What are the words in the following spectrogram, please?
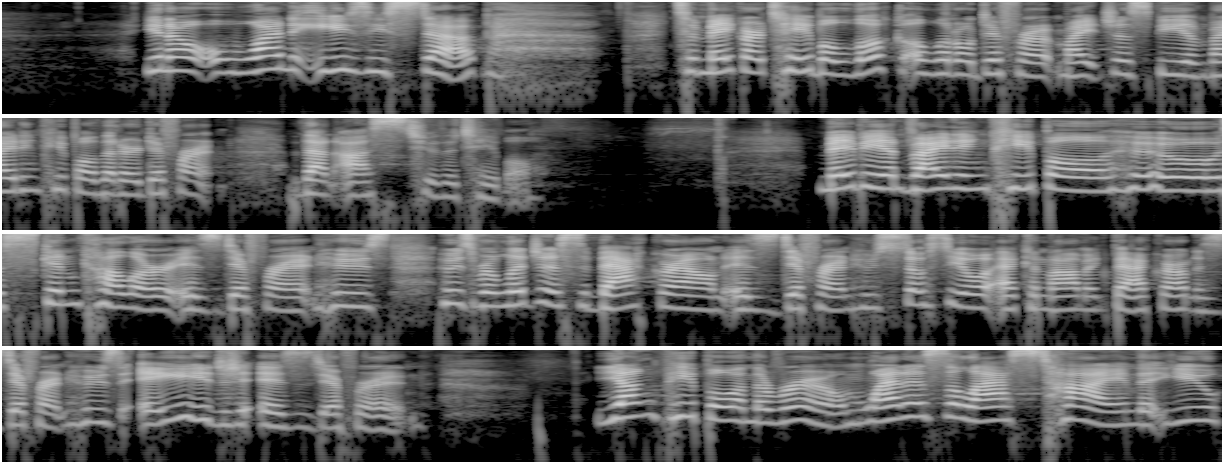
you know, one easy step to make our table look a little different might just be inviting people that are different than us to the table. Maybe inviting people whose skin color is different, whose, whose religious background is different, whose socioeconomic background is different, whose age is different. Young people in the room, when is the last time that you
